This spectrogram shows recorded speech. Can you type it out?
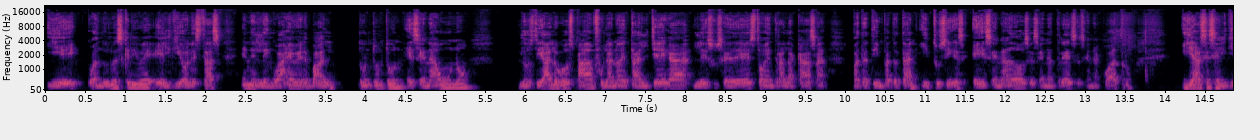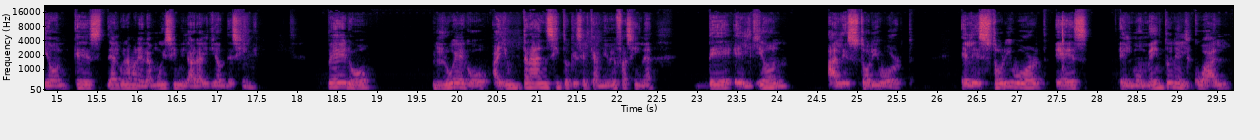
y eh, cuando uno escribe el guion estás en el lenguaje verbal, tun, tun, tun, escena 1, los diálogos, pan, fulano de tal llega, le sucede esto, entra a la casa, patatín, patatán, y tú sigues escena 2, escena 3, escena 4, y haces el guion que es de alguna manera muy similar al guion de cine. Pero luego hay un tránsito que es el que a mí me fascina, del el guion al storyboard. El storyboard es el momento en el cual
